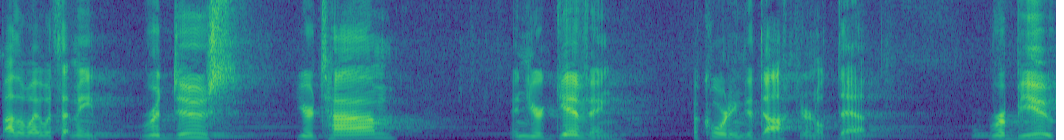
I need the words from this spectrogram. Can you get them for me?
By the way, what's that mean? Reduce your time and your giving according to doctrinal depth rebuke,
